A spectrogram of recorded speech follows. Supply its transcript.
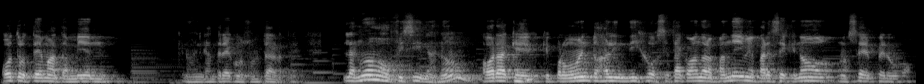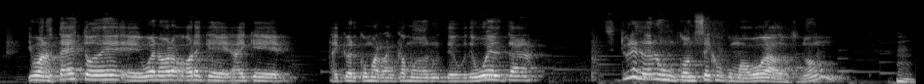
Otro tema también que nos encantaría consultarte. Las nuevas oficinas, ¿no? Ahora que, por momentos alguien dijo se está acabando la pandemia, parece que no, no sé, pero... Y bueno, está esto de, eh, bueno, ahora, ahora que hay, que hay que ver cómo arrancamos de, vuelta. Si tuvieras que darnos un consejo como abogados, ¿no? Hmm.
